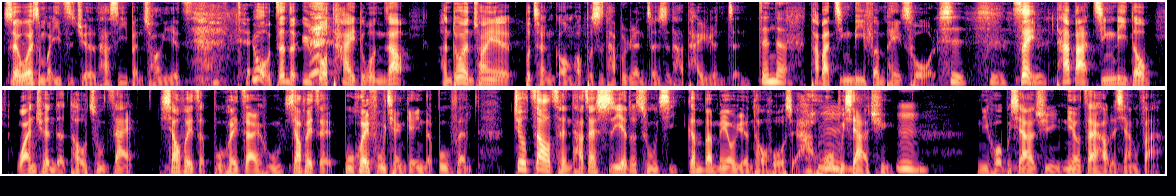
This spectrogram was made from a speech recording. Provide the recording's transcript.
所以为什么一直觉得它是一本创业指南？因为我真的遇过太多，你知道。很多人创业不成功哈，不是他不认真，是他太认真。真的，他把精力分配错了。是是，所以他把精力都完全的投注在消费者不会在乎、消费者不会付钱给你的部分，就造成他在事业的初期根本没有源头活水，他活不下去。嗯，嗯，你活不下去，你有再好的想法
